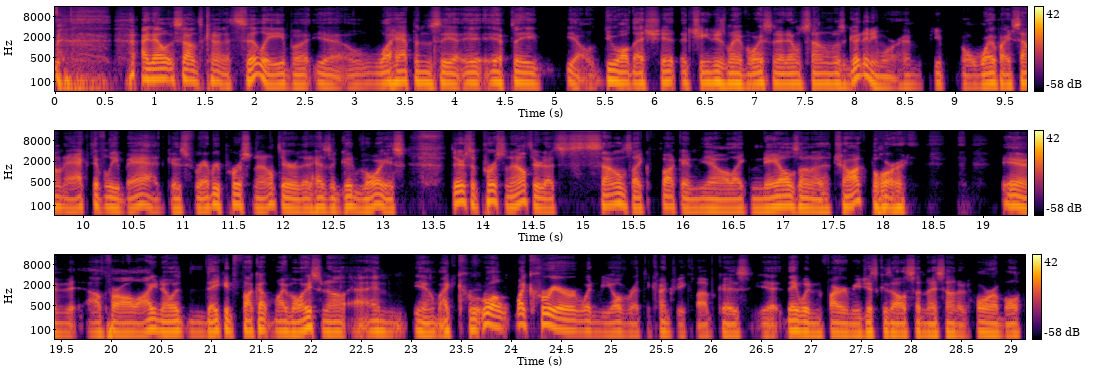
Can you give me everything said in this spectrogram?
I know it sounds kind of silly, but yeah, what happens if they, you know, do all that shit that changes my voice and I don't sound as good anymore? And people, what if I sound actively bad? Because for every person out there that has a good voice, there's a person out there that sounds like fucking, you know, like nails on a chalkboard. And uh, for all I know, they could fuck up my voice, and I'll, and you know, my well, my career wouldn't be over at the country club because yeah, they wouldn't fire me just because all of a sudden I sounded horrible.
